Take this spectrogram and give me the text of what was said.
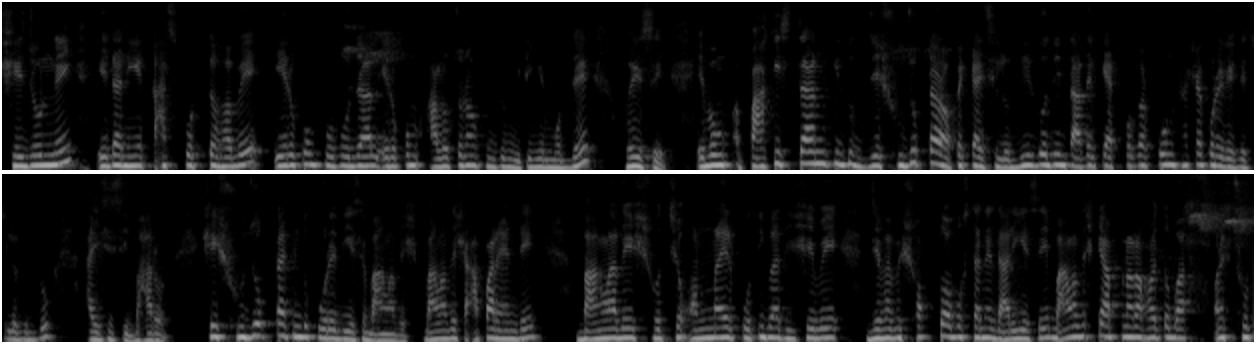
সেজন্যেই এটা নিয়ে কাজ করতে হবে। এরকম প্রপোজাল এরকম আলোচনাও কিন্তু মিটিংয়ের মধ্যে হয়েছে। এবং পাকিস্তান কিন্তু যে সুযোগটার অপেক্ষায় ছিল, দীর্ঘদিন তাদেরকে এক প্রকার কোণঠাসা করে রেখেছিল কিন্তু আইসিসি, ভারত। সেই সুযোগটা কিন্তু করে দিয়েছে বাংলাদেশ। বাংলাদেশ আপার হ্যান্ডে বাংলাদেশ হচ্ছে অন্যায়ের প্রতিবাদ হিসেবে যেভাবে শক্ত অবস্থানে দাঁড়িয়েছে, বাংলাদেশকে আপনারা হয়তো বা অনেক ছোট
